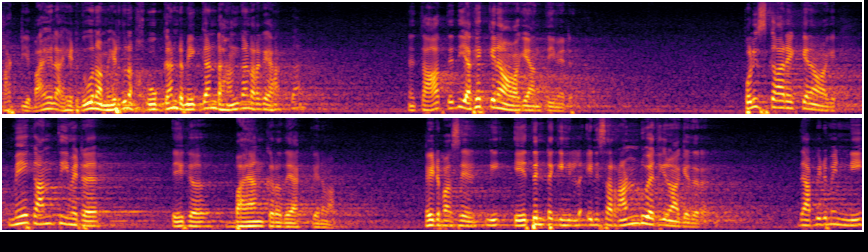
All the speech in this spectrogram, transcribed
කට්ටිය බයලා හෙට දුවනවා මෙහෙට දුවනවා ඌක් ගන්න මේක ගන්න හං ගන්න අරක යහක් ගන්න. දැන් තාත්තෙදි යකෙක් එනවා වගේ අන්තිමට. පොලිස් කාරයෙක් එනවා වගේ. මේක අන්තිමට ඒක භයංකර දෙයක් වෙනවා. ඊට පස්සේ ඒතෙන්ට ගිහිල්ලා ඒ නිසා රණ්ඩු ඇති වෙනවා ගෙදර. දැන් අපිට මේ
